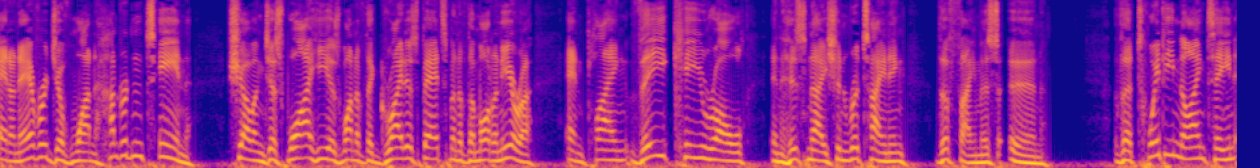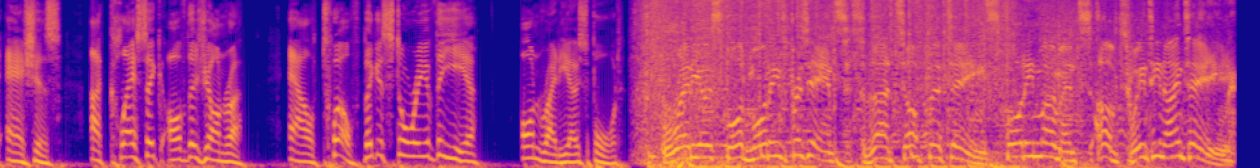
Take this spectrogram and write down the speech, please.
at an average of 110, showing just why he is one of the greatest batsmen of the modern era and playing the key role in his nation retaining the famous urn. The 2019 Ashes, a classic of the genre, our 12th biggest story of the year on Radio Sport. Radio Sport Mornings presents the top 15 sporting moments of 2019.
